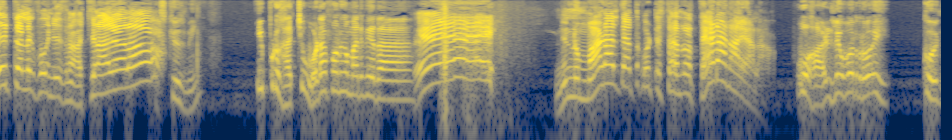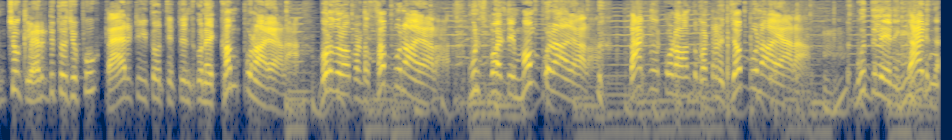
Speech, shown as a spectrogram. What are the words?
ఏటెళ్ళకి ఫోన్ చేసిన అచ్చునాయాలా ఎక్స్క్యూజ్ మీ ఇప్పుడు హచ్చి వడాఫోన్గా మారిందిరా! నిన్ను మాడాలు చెత్త కొట్టిస్తాను రా తేడా నాయాల? వాళ్ళెవరు రోయ్? కొంచెం క్లారిటీతో చెప్పు. క్లారిటీతో తిట్టించుకునే కంపు నాయాల బురదలో పడ్డ సబ్బు నాయాల మున్సిపాలిటీ మంపు నాయాల డాక్టర్ కూడా అంతుపట్టని జబ్బు నాయాల. బుద్ధి లేని గాడిద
